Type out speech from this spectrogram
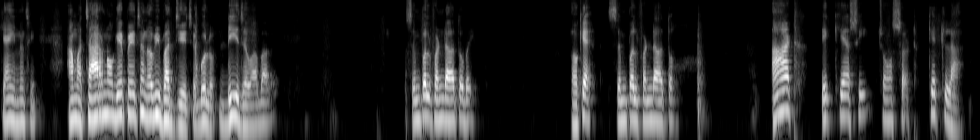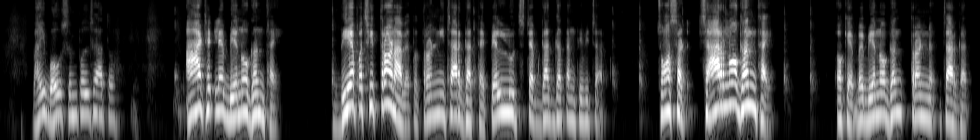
ક્યાંય નથી. આમાં ચારનો ગેપ એ છે ને અવિભાજ્ય છે. બોલો, ડી જવાબ આવે. સિમ્પલ ફંડા હતો ભાઈ. ઓકે, સિમ્પલ ફંડા હતો. આઠ એક્યાસી ચોસઠ કેટલા? ભાઈ, બહુ સિમ્પલ છે આ તો. આઠ એટલે બે નો ઘન થાય. બે પછી ત્રણ આવે તો ત્રણની ચાર ઘાત થાય. પહેલું જ સ્ટેપ ઘાત ઘાતાંકથી વિચાર. ચોસઠ ચાર નો ઘન થાય. ઓકે ભાઈ બે નો ઘન, ત્રણ ચાર ઘાત.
